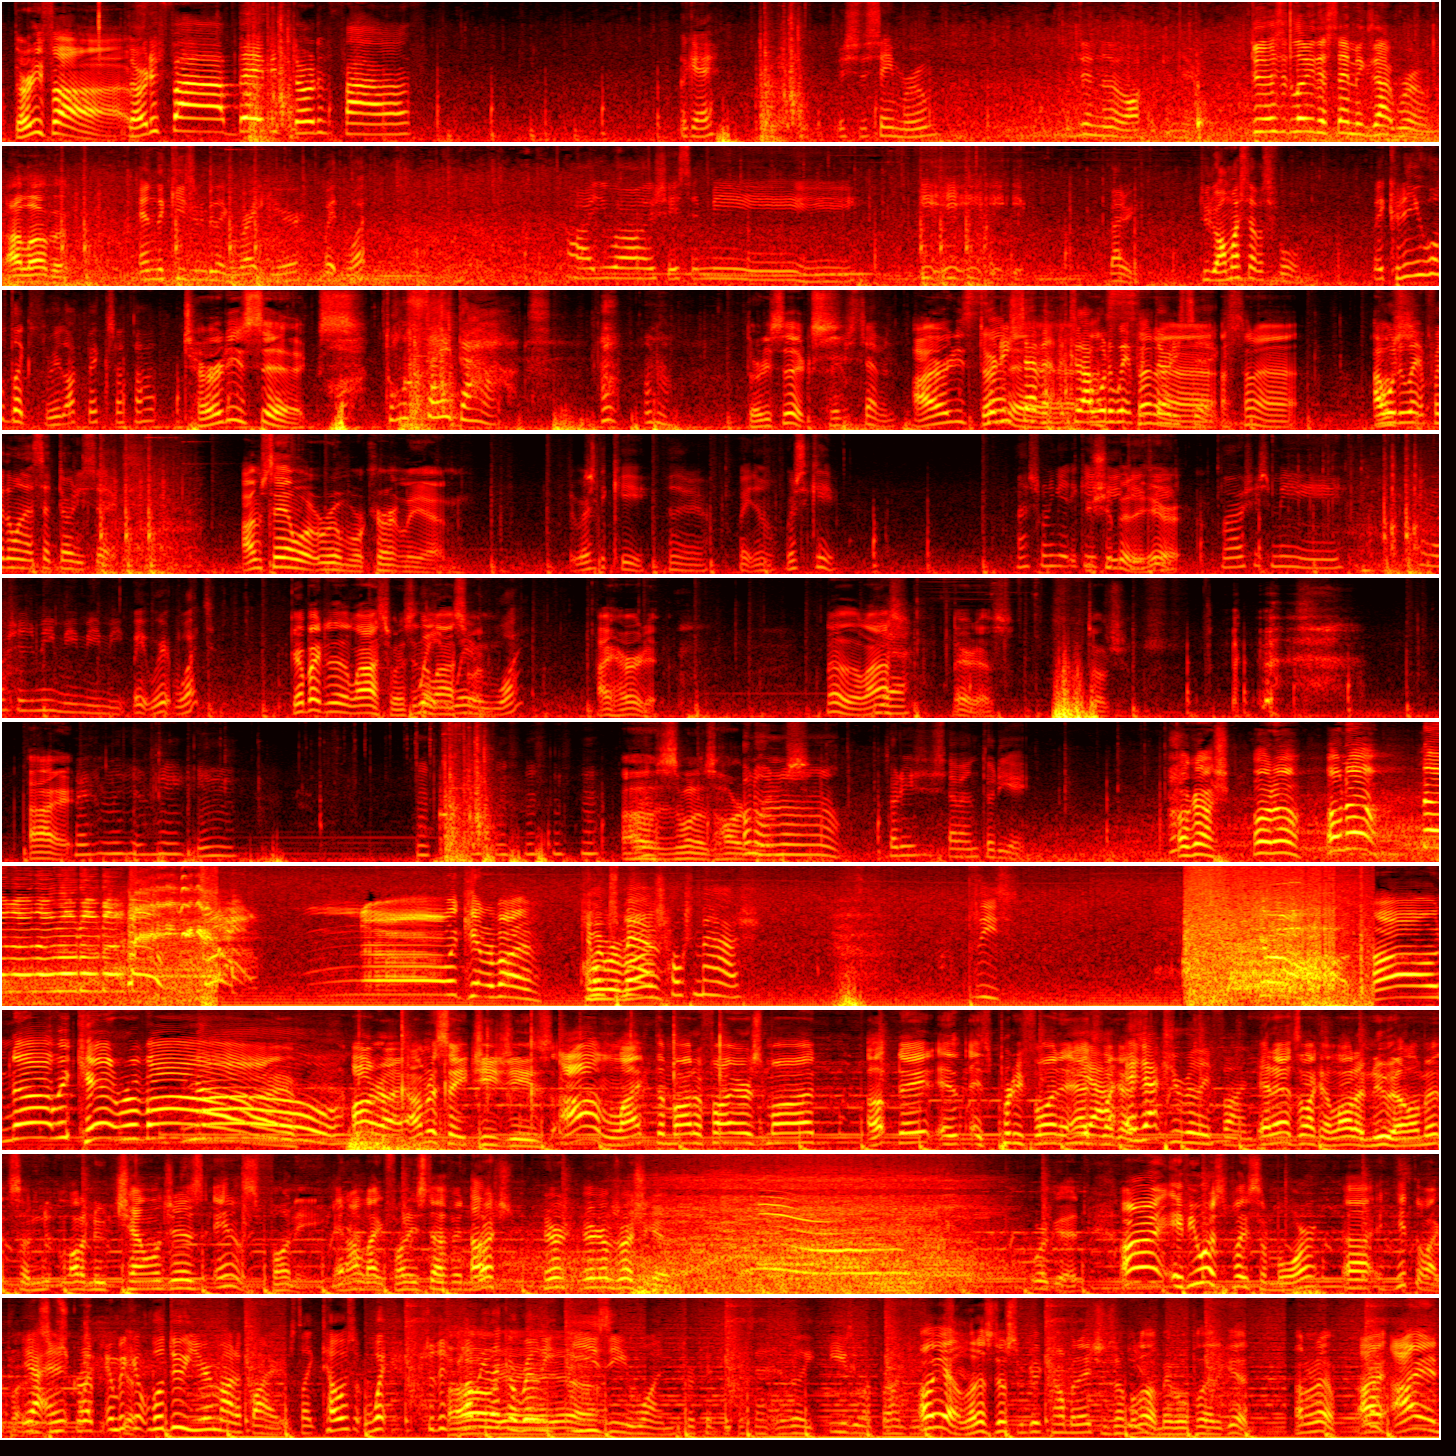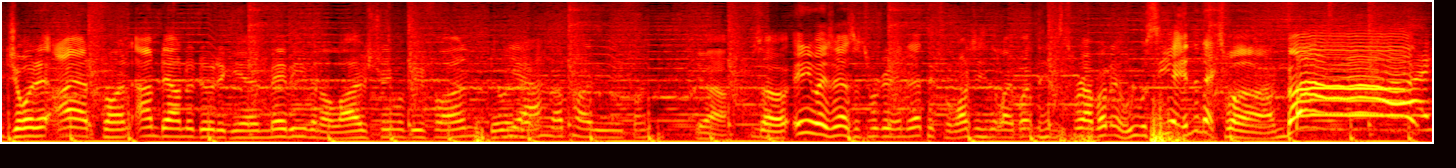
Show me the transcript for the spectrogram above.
35. 35, baby, 35. Okay. It's the same room. There's another lockpick in there. Dude, this is literally the same exact room. I love it. And the key's gonna be like right here. Wait, what? Are you always chasing me? E e e. Battery. Dude, all my stuff is full. Wait, couldn't you hold like three lockpicks? I thought. 36. Don't say that. oh no. 36. 37. I already said 37, because I would've went for said it. 36. I said it. I would have went for the one that said 36. I'm saying what room we're currently in. Where's the key? Oh, there you go. Wait, no. Where's the key? I just want to get the key. You should be able to hear it. Why was just me? Why was just me, me, me, me? Wait, where? What? Go back to the last one. It's in Wait, the last wait, one. what? I heard it. No, the last. Yeah. There it is. I told you. All right. Oh, this is one of those hard ones. Oh no, no, rooms. no, no, no. 37, 38. Oh gosh. Oh no. Oh no. No, no, no, no, no, no, no. No, we can't revive. Can Hulk we revive? smash, Hulk smash. Please. Oh no, we can't revive. No. All right, I'm gonna say GG's. I like the modifiers mod update. It, it's pretty fun. It adds yeah, like a it's actually really fun. it adds like a lot of new elements, a, lot of new challenges, and it's funny. And I like funny stuff. And Oh. Rush, here, here comes Rush again. We're good. All right, if you want us to play some more, uh, hit the like button. Yeah, and, subscribe. and we can we'll do your modifiers. Like tell us what. So there's probably Oh, like yeah, a really yeah, yeah. easy one for 50%, and a really easy one for 100. Oh yeah, let us know some good combinations down below. Maybe we'll play it again. I don't know. I, I enjoyed it. I had fun. I'm down to do it again. Maybe even a live stream would be fun. Doing Yeah, it. that'll probably be fun. Yeah. So, anyways, guys, since we're gonna end that, thanks for watching. Hit the like button, hit the subscribe button, and we will see you in the next one. Bye.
